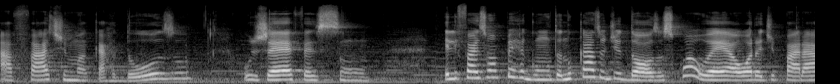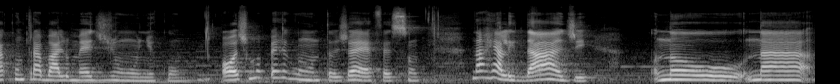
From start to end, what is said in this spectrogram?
a Fátima Cardoso, o Jefferson. Ele faz uma pergunta: no caso de idosos, qual é a hora de parar com o trabalho mediúnico? Ótima pergunta, Jefferson. Na realidade, no, na,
